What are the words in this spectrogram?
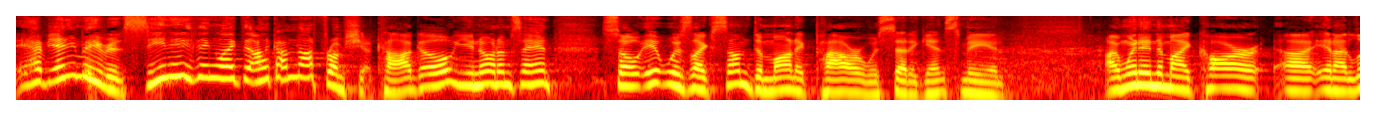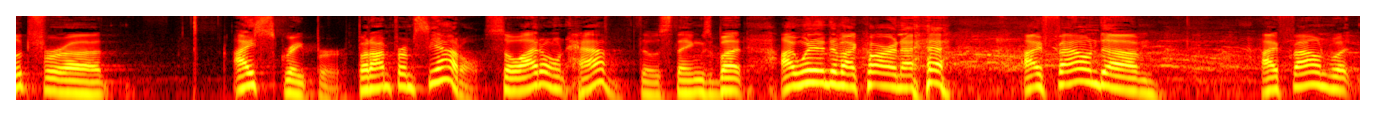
have anybody ever seen anything like that? Like, I'm not from Chicago. You know what I'm saying? So it was like some demonic power was set against me. And I went into my car uh, and I looked for a ice scraper, but I'm from Seattle, so I don't have those things. But I went into my car and I, I found, um, I found what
